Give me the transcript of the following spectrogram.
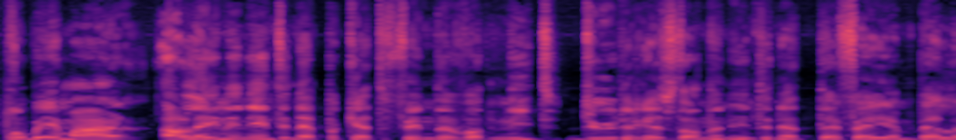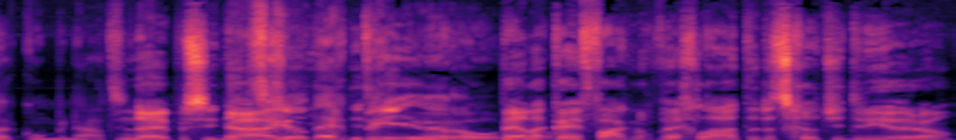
probeer maar alleen een internetpakket te vinden wat niet duurder is dan een internet, tv en bellen combinatie. Nee, precies. het Nou, scheelt echt de- 3 euro. Bellen kan je vaak nog weglaten, dat scheelt je 3 euro.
